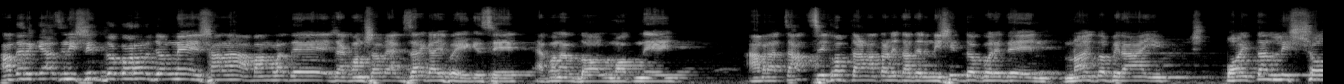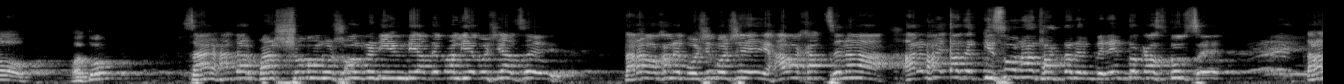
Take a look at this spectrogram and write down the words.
তাদেরকে আজ নিষিদ্ধ করার জন্য সারা বাংলাদেশ এখন সব এক জায়গায় হয়ে গেছে। এখন আর দল, মত নেই। আমরা চাচ্ছি খুব তাড়াতাড়ি তাদের নিষিদ্ধ করে দেন। নয়তো প্রায় পঁয়তাল্লিশশো, কত? চার হাজার পাঁচশো মানুষ অলরেডি ইন্ডিয়াতে পালিয়ে বসে আছে। তারা ওখানে বসে বসে হাওয়া খাচ্ছে না। আরে ভাই, তাদের কিছু না থাক, তাদের ব্রেন তো কাজ করছে। তারা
